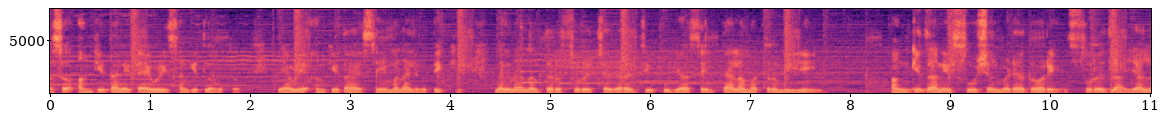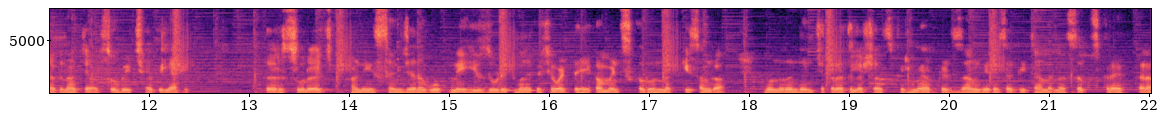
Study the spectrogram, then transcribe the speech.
असं अंकिताने त्यावेळी सांगितलं होतं. यावेळी अंकिता असेही म्हणाले होते की लग्नानंतर सूरजच्या घरात जी पूजा असेल त्याला मात्र मी येईल अंकिताने सोशल मीडियाद्वारे सूरजला या लग्नाच्या शुभेच्छा दिल्या आहेत. तर सूरज आणि संजना गोखणे ही जोडी तुम्हाला कशी वाटते हे कमेंट्स करून नक्की सांगा. मनोरंजन चक्रातील अशाच फिल्मी अपडेट जाणून घेण्यासाठी चॅनलला सबस्क्राईब करा.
